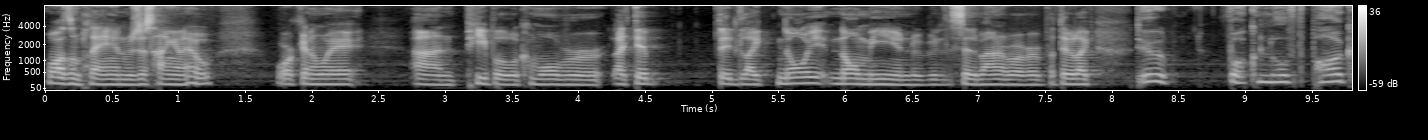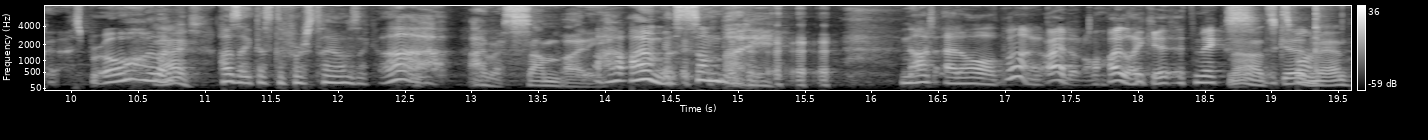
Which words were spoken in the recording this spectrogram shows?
wasn't playing, was just hanging out, working away, and people would come over like they they'd like know know me and would sit about it or whatever, but they were like, dude. Fucking love the podcast, bro. Like, Nice. I was like, that's the first time I was like, ah, I'm a somebody. I- I'm a somebody. Not at all, but I don't know. I like it. It makes No, it's, good, fun. man.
